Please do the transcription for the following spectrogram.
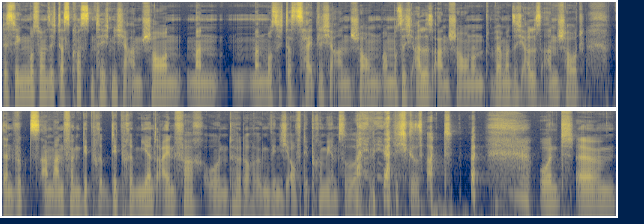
Deswegen muss man sich das Kostentechnische anschauen, man, man muss sich das Zeitliche anschauen, man muss sich alles anschauen. Und wenn man sich alles anschaut, dann wirkt es am Anfang depr deprimierend einfach und hört auch irgendwie nicht auf, deprimierend zu sein, ehrlich gesagt. und ähm,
